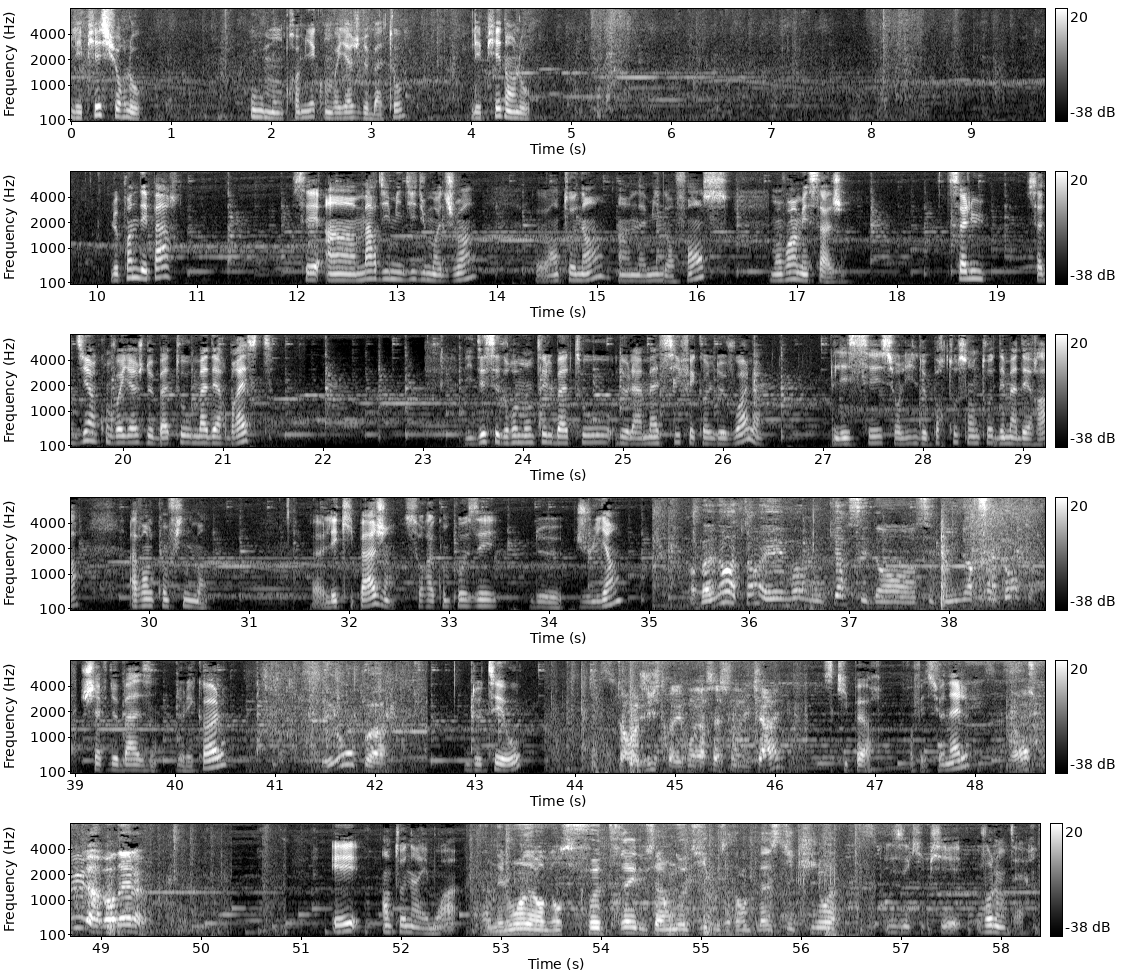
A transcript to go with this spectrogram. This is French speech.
Les pieds sur l'eau. Ou mon premier convoyage de bateau, les pieds dans l'eau. Le point de départ, c'est un mardi midi du mois de juin. Euh, Antonin, un ami d'enfance, m'envoie un message. Salut, ça te dit un convoyage de bateau Madère-Brest? L'idée c'est de remonter le bateau de la Massif École de Voile, laissé sur l'île de Porto Santo de Madeira avant le confinement. Euh, L'équipage sera composé de Julien, Ah bah non, attends, et moi mon cœur c'est dans, c'est dans 1h50. chef de base de l'école, C'est bon quoi. de Théo, T'enregistres les conversations du carré? Skipper professionnel, Avance plus là, bordel et Antonin et moi, On est loin de l'ambiance feutrée du salon nautique où ça sent le plastique chinois. les équipiers volontaires.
